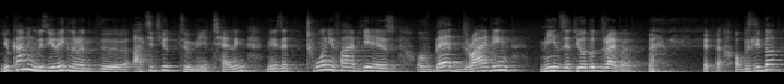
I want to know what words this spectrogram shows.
you're coming with your ignorant uh, attitude to me, telling me that 25 years of bad driving means that you're a good driver. Obviously not.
